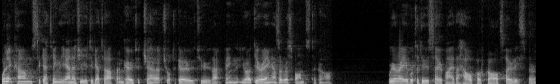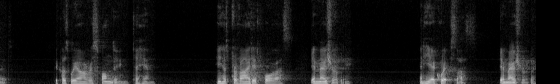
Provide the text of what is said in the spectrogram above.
when it comes to getting the energy to get up and go to church or to go to that thing that you are doing as a response to God, we are able to do so by the help of God's Holy Spirit, because we are responding to Him. He has provided for us immeasurably, and He equips us immeasurably.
